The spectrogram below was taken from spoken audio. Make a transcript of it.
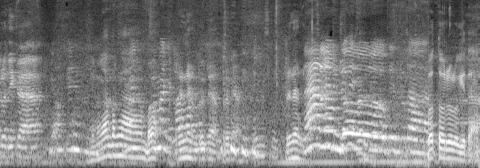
dua tiga. Ya, oke. Tengah tengah, Mbak. Sama aja, Renan. Renan, Renan. Renan. Nah, aduh, pintar. Foto dulu kita.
